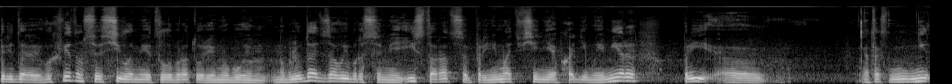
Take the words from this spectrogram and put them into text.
передали в их ведомство, силами этой лаборатории мы будем наблюдать за выбросами и стараться принимать все необходимые меры при это не,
